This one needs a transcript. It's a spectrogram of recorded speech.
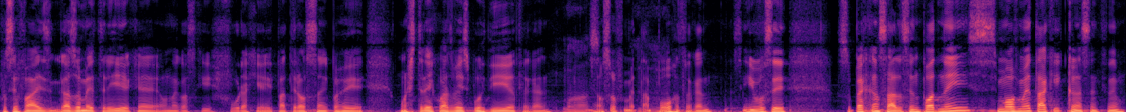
Você faz gasometria, que é um negócio que fura aqui pra tirar o sangue pra ver umas três, quatro vezes por dia, tá ligado? É Massa. um sofrimento da porra, tá ligado? Assim, e você super cansado, você não pode nem se movimentar que cansa, entendeu?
